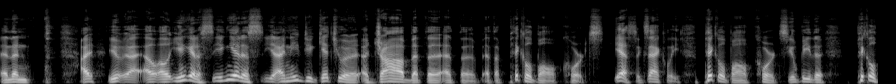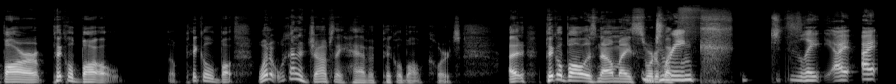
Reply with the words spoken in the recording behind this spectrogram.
and then I you I'll, you can get a you can get a I need to get you a, a job at the at the at the pickleball courts. Yes, exactly, pickleball courts. You'll be the pickle bar pickleball no, pickleball. What what kind of jobs they have at pickleball courts? Uh, pickleball is now my sort of drink, like, I, I,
